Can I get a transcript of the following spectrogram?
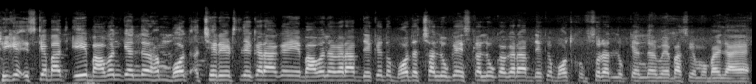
ठीक है इसके बाद ए बावन के अंदर हम बहुत अच्छे रेट्स लेकर आ गए ए बावन अगर आप देखें तो बहुत अच्छा लुक है। इसका लुक अगर आप देखें बहुत खूबसूरत लुक के अंदर मेरे पास ये मोबाइल आया है।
